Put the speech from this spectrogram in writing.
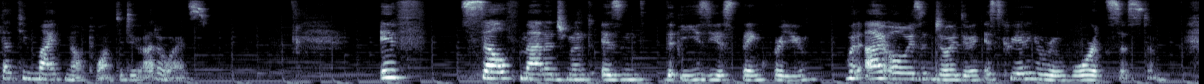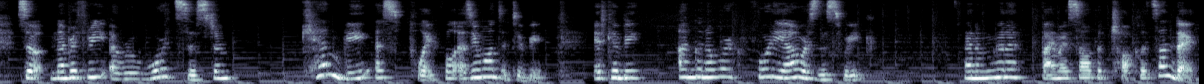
that you might not want to do otherwise. If self-management isn't the easiest thing for you, what I always enjoy doing is creating a reward system. So number three, a reward system can be as playful as you want it to be. It can be, I'm gonna work 40 hours this week and I'm gonna buy myself a chocolate sundae.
